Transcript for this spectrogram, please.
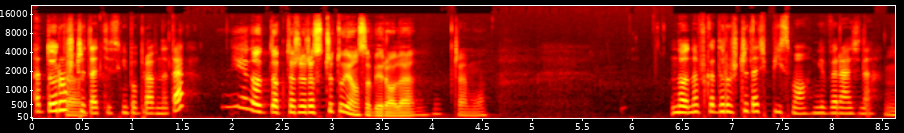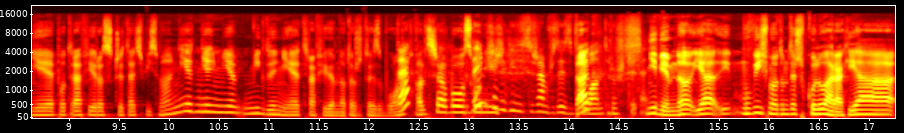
a Tak. to rozczytać jest niepoprawne, tak? Nie, no doktorzy rozczytują sobie rolę. Czemu? No na przykład rozczytać pismo niewyraźne. Nie potrafię rozczytać pisma. Nie, nie, nie, nigdy nie trafiłem na to, że to jest błąd, Tak? ale trzeba było Wydaje mi się, że kiedyś słyszałam, że to jest Tak? błąd rozczytać. Nie wiem, no ja mówiliśmy o tym też w kuluarach. Ja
